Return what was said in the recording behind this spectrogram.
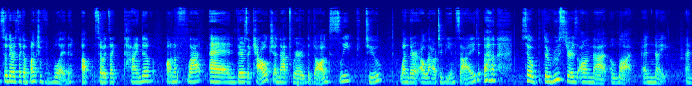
So there's like a bunch of wood up, so it's like kind of on a flat, and there's a couch, and that's where the dogs sleep too when they're allowed to be inside. so the rooster is on that a lot at night, and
